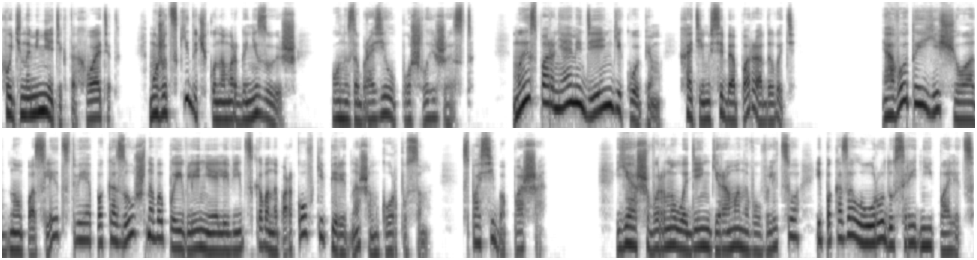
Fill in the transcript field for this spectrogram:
Хоть на минетик-то хватит. Может, скидочку нам организуешь? Он изобразил пошлый жест. Мы с парнями деньги копим, хотим себя порадовать. А вот и еще одно последствие показушного появления Левицкого на парковке перед нашим корпусом. Спасибо, Паша. Я швырнула деньги Романову в лицо и показала уроду средний палец,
